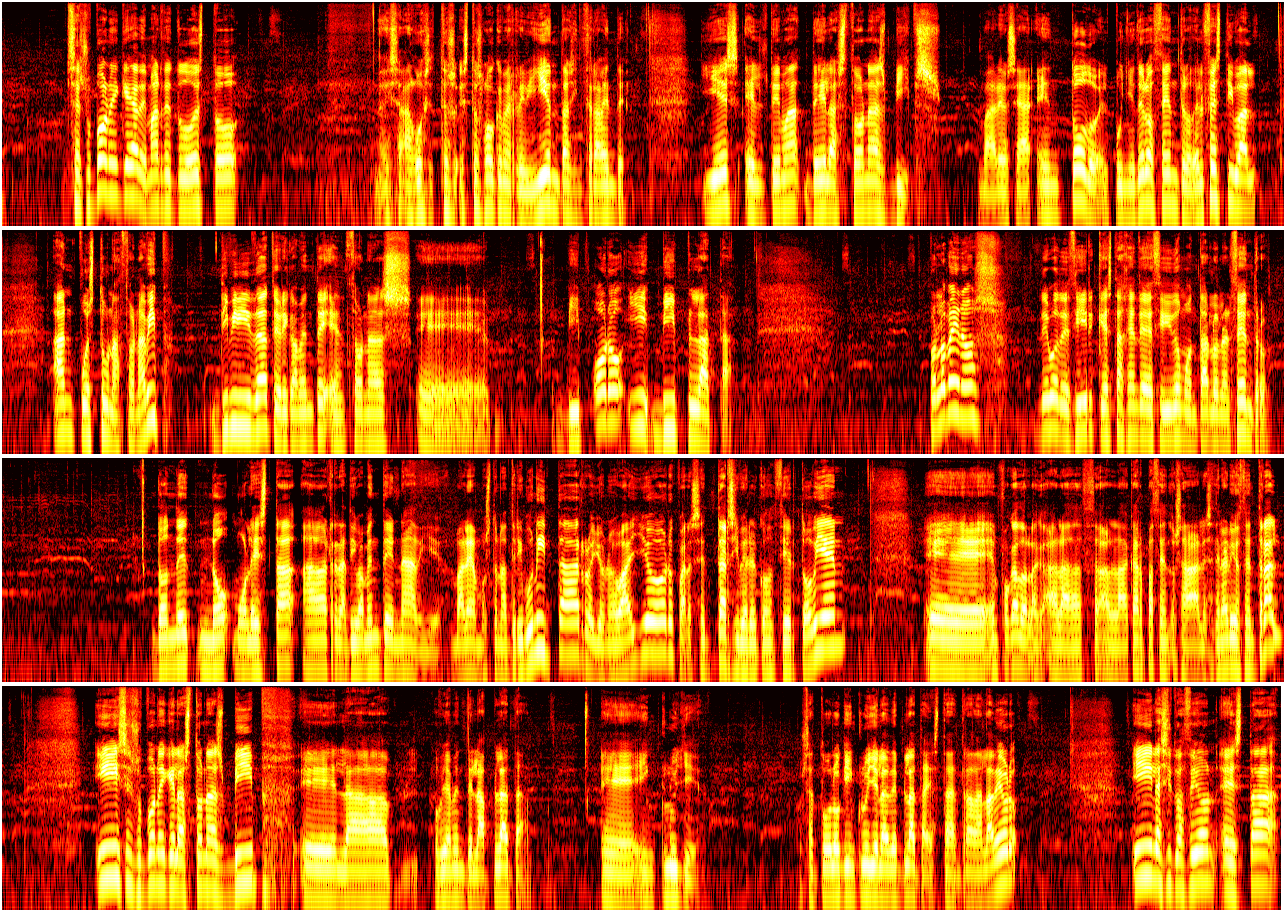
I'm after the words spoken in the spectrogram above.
se supone que además de todo esto. Esto, es, esto es algo que me revienta, sinceramente. Y es el tema de las zonas VIPs. ¿Vale? O sea, en todo el puñetero centro del festival han puesto una zona VIP. Dividida teóricamente en zonas eh, VIP oro y VIP plata. Por lo menos, debo decir que esta gente ha decidido montarlo en el centro donde no molesta a relativamente nadie. ¿Vale? Han puesto una tribunita, rollo Nueva York, para sentarse y ver el concierto bien. eh, enfocado a la, carpa, o sea, al escenario central. Y se supone que las zonas VIP, eh, obviamente la plata, eh, incluye, o sea, todo lo que incluye la de plata está entrada en la de oro. Y la situación está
